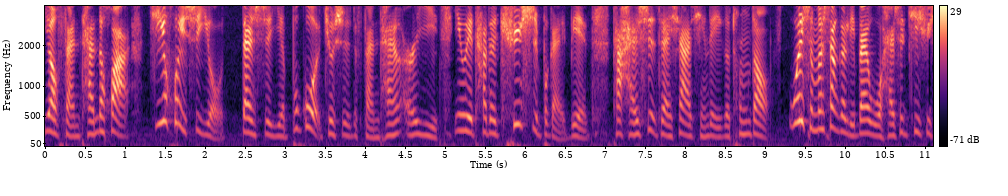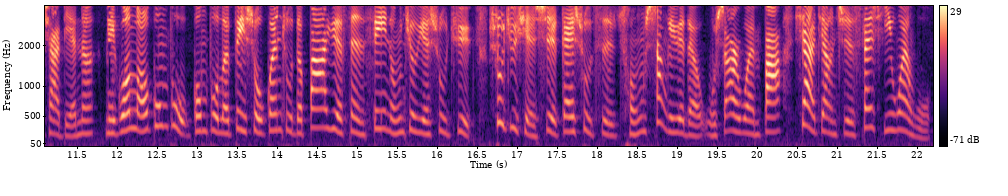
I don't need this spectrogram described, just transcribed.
要反弹的话，机会是。有，但是也不过就是反弹而已，因为它的趋势不改变，它还是在下行的一个通道。为什么上个礼拜五还是继续下跌呢？美国劳工部公布了备受关注的八月份非农就业数据，数据显示该数字从上个月的五十二万八下降至三十一万五，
